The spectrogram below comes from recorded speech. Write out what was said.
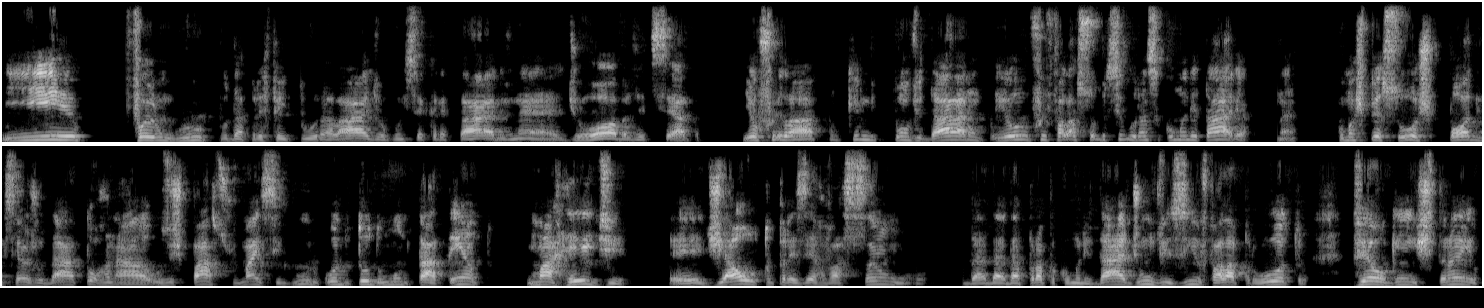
e foi um grupo da prefeitura lá, de alguns secretários né, de obras, etc. E eu fui lá porque me convidaram, eu fui falar sobre segurança comunitária, né? Como as pessoas podem se ajudar a tornar os espaços mais seguros quando todo mundo está atento, uma rede é, de autopreservação da, da, da própria comunidade, um vizinho falar para o outro, ver alguém estranho,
